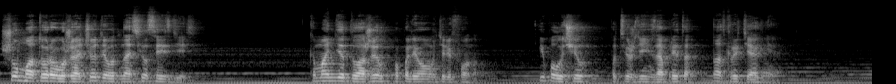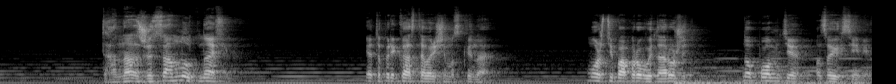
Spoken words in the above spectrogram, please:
Шум мотора уже отчетливо доносился и здесь. Командир доложил по полевому телефону и получил подтверждение запрета на открытие огня. «Да нас же сомнут нафиг!» «Это приказ товарища Москвина. Можете попробовать нарушить, но помните о своих семьях.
